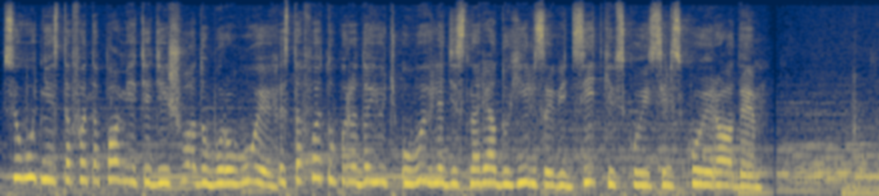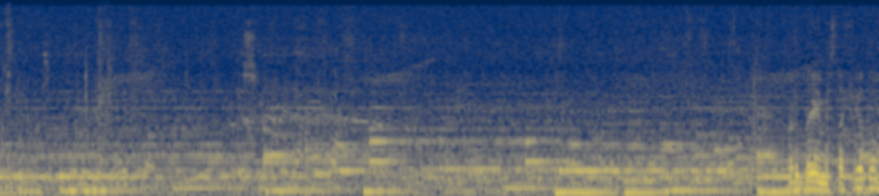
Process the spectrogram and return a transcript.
Сьогодні естафета пам'яті дійшла до Борової. Естафету передають у вигляді снаряду гільзи від Зітьківської сільської ради. Передаем эстафету,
